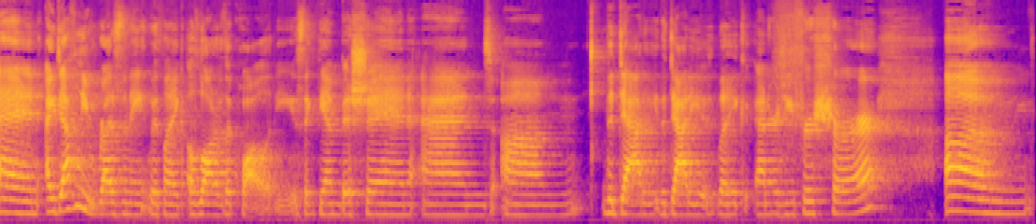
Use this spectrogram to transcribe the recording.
And I definitely resonate with like a lot of the qualities, like the ambition and um, the daddy, the daddy like energy for sure. Um,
